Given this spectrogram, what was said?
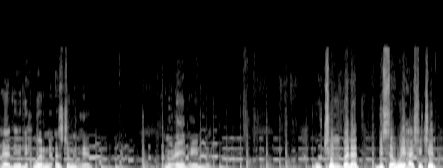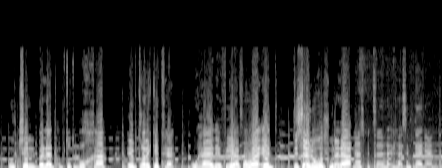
هذه اللي حوارنا ازكى من هذا نوعين هينا. وكل بلد بيسويها شكل وكل بلد بتطبخها بطريقتها. وهذا فيها فوائد تسألوش ولا لا؟ ناس لها اسم ثاني عندهم.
